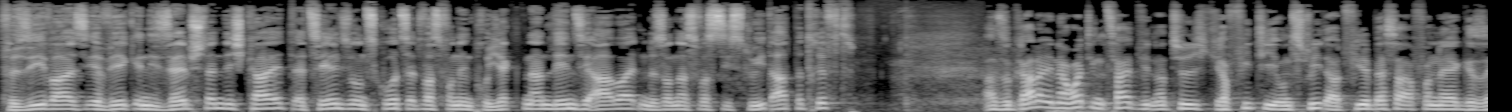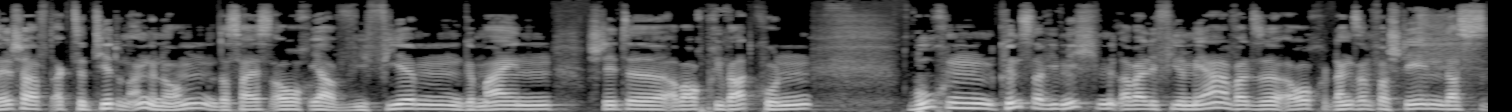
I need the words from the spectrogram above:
Für Sie war es Ihr Weg in die Selbstständigkeit. Erzählen Sie uns kurz etwas von den Projekten, an denen Sie arbeiten, besonders was die Street Art betrifft. Also gerade in der heutigen Zeit wird natürlich Graffiti und Street Art viel besser von der Gesellschaft akzeptiert und angenommen. Das heißt auch, ja, wie Firmen, Gemeinden, Städte, aber auch Privatkunden buchen Künstler wie mich mittlerweile viel mehr, weil sie auch langsam verstehen, dass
